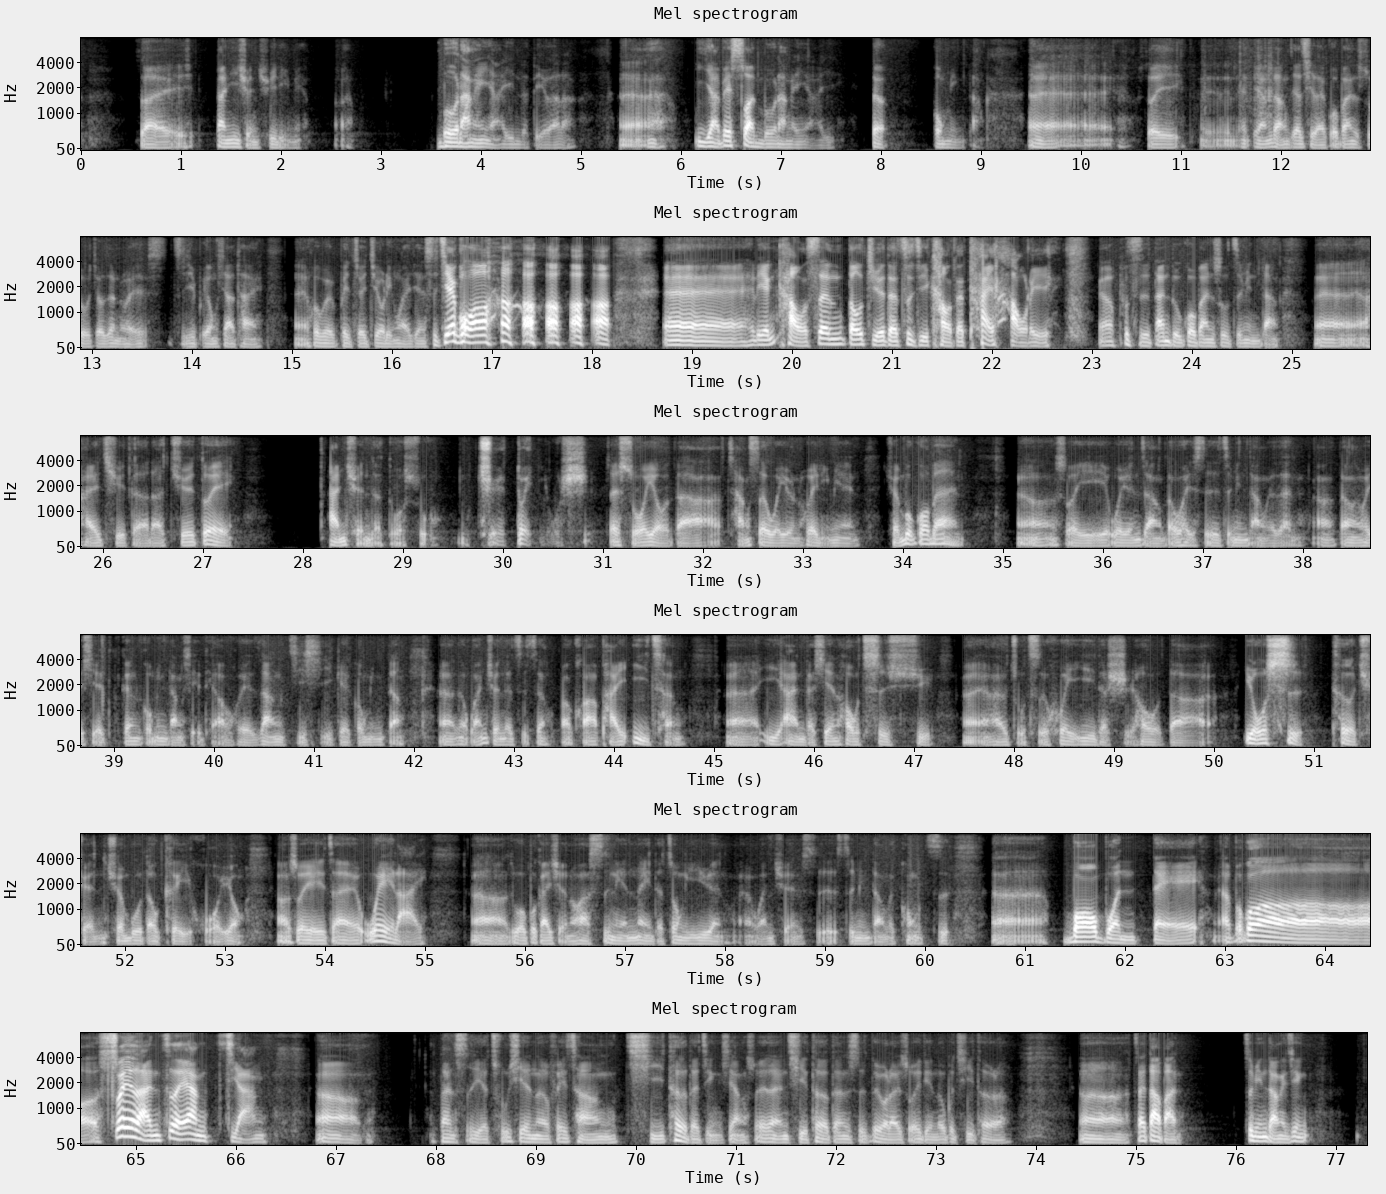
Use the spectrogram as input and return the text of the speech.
在单一选区里面啊，无人会赢因就对了啦。呃，伊也要算无人的赢伊的公民党，呃，所以呃两党加起来过半数，就认为自己不用下台，呃，会不会被追究？另外一件事，结果，哈哈哈呃，连考生都觉得自己考得太好了，然 后不止单独过半数，自民党，呃，还取得了绝对安全的多数，绝对优势，在所有的常设委员会里面全部过半。呃，所以委员长都会是自民党的人啊，当然会协跟国民党协调，会让几席给国民党，呃，完全的执政，包括排议程，呃，议案的先后次序，呃，还有主持会议的时候的优势特权，全部都可以活用啊，所以在未来。啊，如果不改选的话，四年内的众议院呃完全是自民党的控制，呃，没问题啊。不过虽然这样讲啊，但是也出现了非常奇特的景象。虽然奇特，但是对我来说一点都不奇特了。呃，在大阪，自民党已经，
